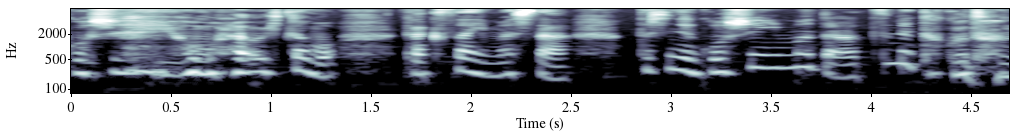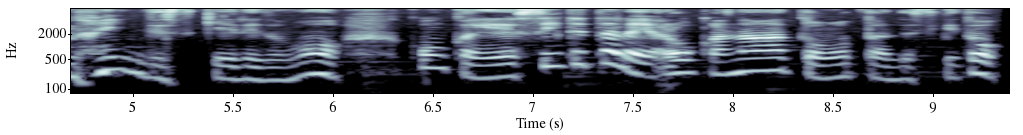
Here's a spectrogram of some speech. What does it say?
御朱印をもらう人もたくさんいました。私ね御朱印まだ集めたことないんですけれども今回、空いてたらやろうかなと思ったんですけど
